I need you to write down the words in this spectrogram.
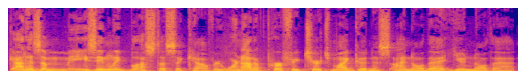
God has amazingly blessed us at Calvary. We're not a perfect church. My goodness, I know that. You know that.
